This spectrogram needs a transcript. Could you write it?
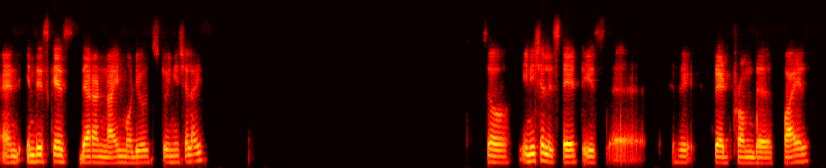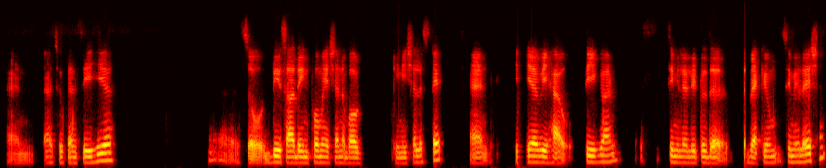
And in this case, there are nine modules to initialize. So initial state is uh, re- read from the file and as you can see here. uh, so these are the information about initial state and here we have PGun similarly to the vacuum simulation.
